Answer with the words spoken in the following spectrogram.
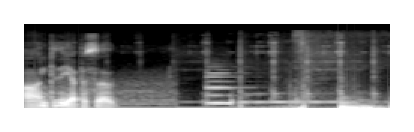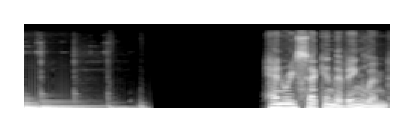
on to the episode. Henry II of England.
